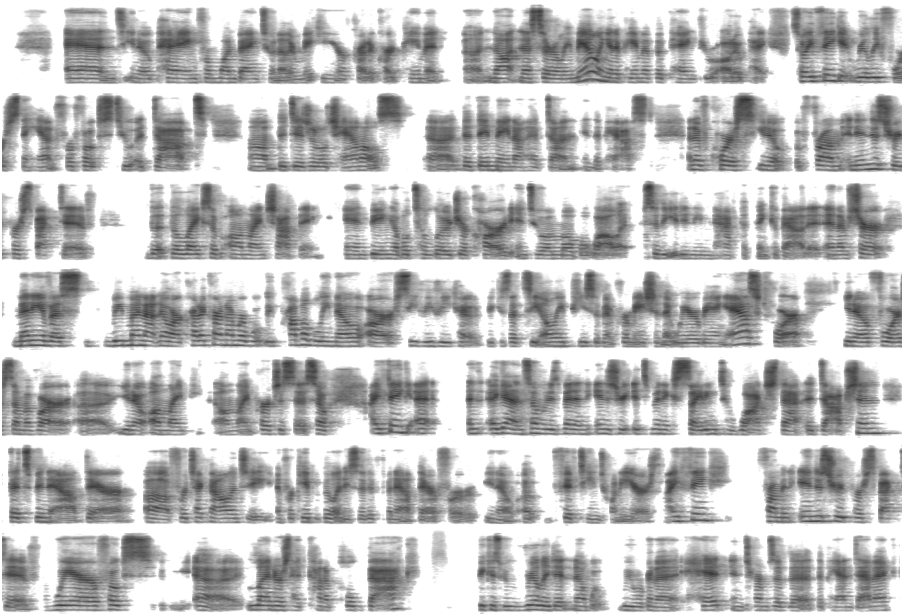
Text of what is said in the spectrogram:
and you know paying from one bank to another making your credit card payment uh, not necessarily mailing in a payment but paying through auto pay so i think it really forced the hand for folks to adopt um, the digital channels uh, that they may not have done in the past and of course you know from an industry perspective the, the likes of online shopping and being able to load your card into a mobile wallet so that you didn't even have to think about it. And I'm sure many of us, we might not know our credit card number, but we probably know our CVV code because that's the only piece of information that we are being asked for you know for some of our uh, you know online online purchases so i think at, again, someone who's been in the industry, it's been exciting to watch that adoption that's been out there uh, for technology and for capabilities that have been out there for, you know, uh, 15, 20 years. I think from an industry perspective, where folks, uh, lenders had kind of pulled back because we really didn't know what we were going to hit in terms of the, the pandemic.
